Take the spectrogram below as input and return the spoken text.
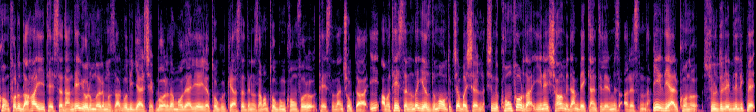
konforu daha iyi Tesla'dan diye yorumlarımız var. Bu bir gerçek bu arada. Model Y ile TOG'u kıyasladığınız zaman TOG'un konforu Tesla'dan çok daha iyi ama Tesla'nın da yazılımı oldukça başarılı. Şimdi konfor da yine Xiaomi'den beklentilerimiz arasında. Bir diğer konu sürdürülebilirlik ve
